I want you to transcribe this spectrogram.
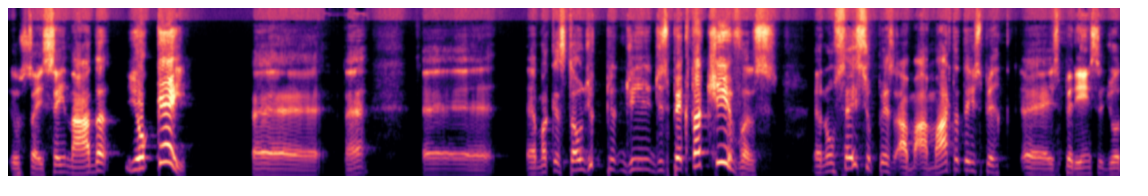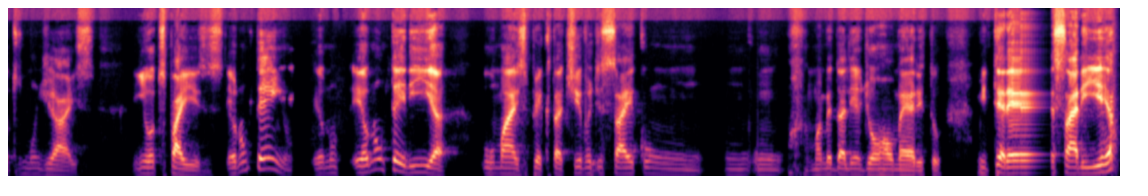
eu sei sem nada e ok. É, né? é, é uma questão de, de, de, expectativas. Eu não sei se o, a, a Marta tem é, experiência de outros mundiais em outros países. Eu não tenho. Eu não, eu não teria uma expectativa de sair com um, um, uma medalhinha de honra ao mérito. Me interessaria,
